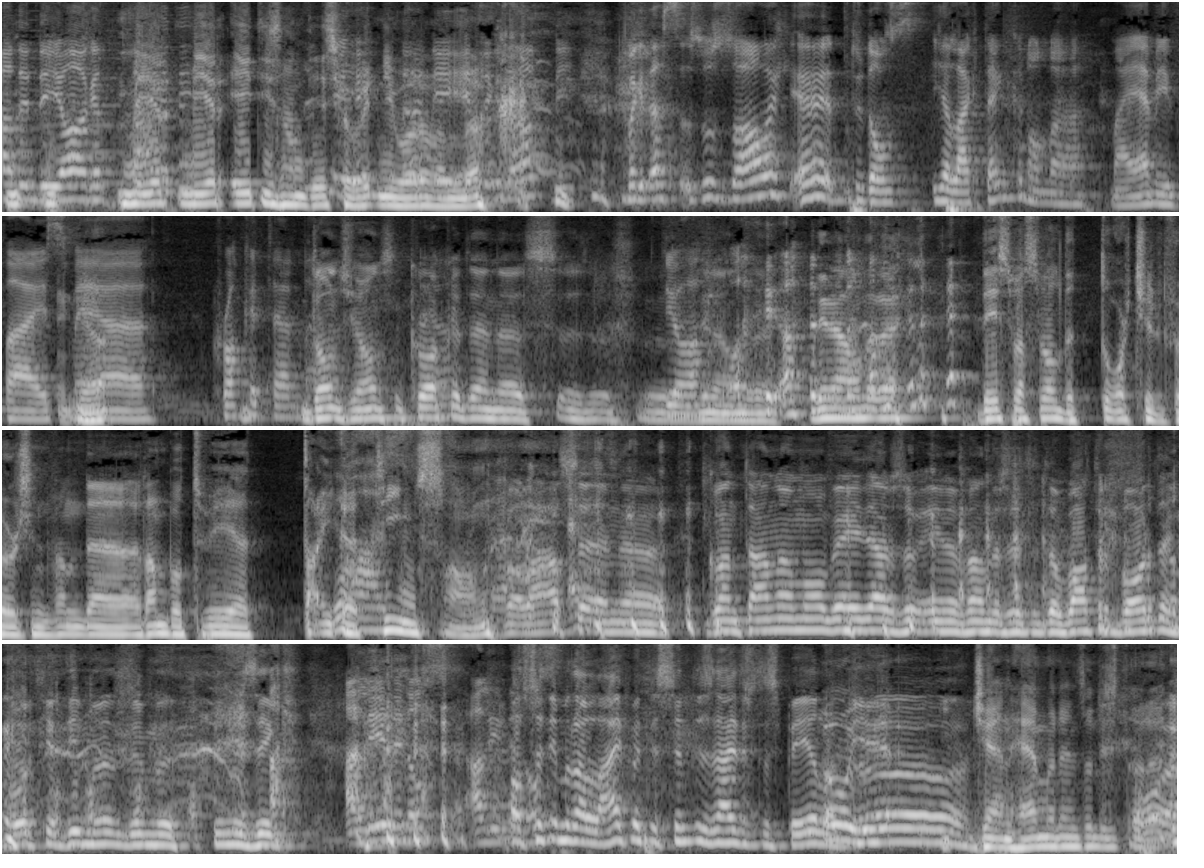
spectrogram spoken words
Van in de jaren Meer, 80. meer ethisch dan deze, je weet niet waarom. Nee, vandaag. inderdaad niet. Maar dat is zo zalig. Hè. Doet ons, je laat denken aan eh, Miami Vice met Ja. eh, Crockett en... eh, Don Johnson, Crockett en s- Ja, die andere. ja. Die andere. Deze was wel de torture version van de Rambo 2 eh, ti- Ja, team song. Valasse en eh, Guantanamo bij daar zo een of ander zitten te waterborden. Hoort je die muziek? Alleen in ons... Alleen in Of zit iemand al live met de synthesizers te spelen? Oh, yeah. Oh, Jan Hammer en zo. Dus dat,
